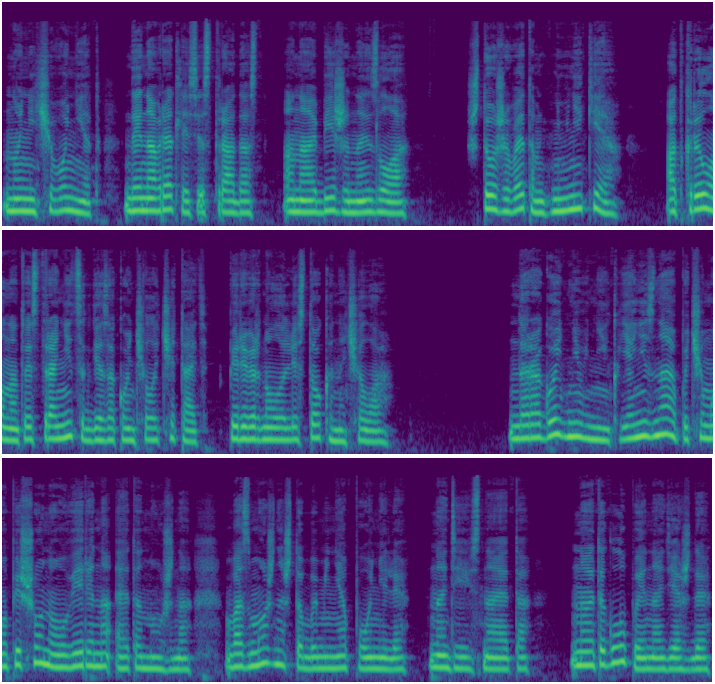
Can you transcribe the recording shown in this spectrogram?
Но ничего нет. Да и навряд ли сестра даст. Она обижена и зла. Что же в этом дневнике? Открыла на той странице, где закончила читать. Перевернула листок и начала. «Дорогой дневник, я не знаю, почему пишу, но уверена, это нужно. Возможно, чтобы меня поняли. Надеюсь на это. Но это глупые надежды.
